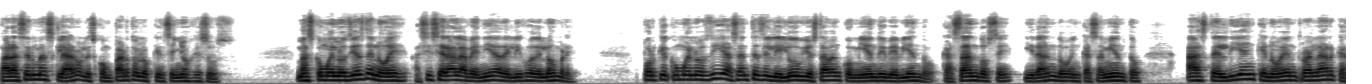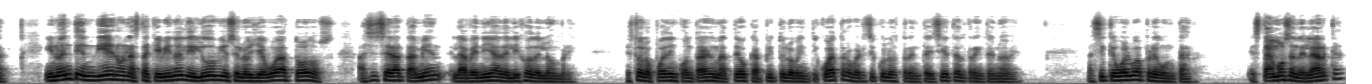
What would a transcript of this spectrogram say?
Para ser más claro, les comparto lo que enseñó Jesús. Mas como en los días de Noé, así será la venida del Hijo del Hombre. Porque como en los días antes del diluvio estaban comiendo y bebiendo, casándose y dando en casamiento, hasta el día en que Noé entró al arca, y no entendieron hasta que vino el diluvio y se los llevó a todos. Así será también la venida del Hijo del Hombre. Esto lo puede encontrar en Mateo capítulo 24, versículos 37 al 39. Así que vuelvo a preguntar, ¿estamos en el arca?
